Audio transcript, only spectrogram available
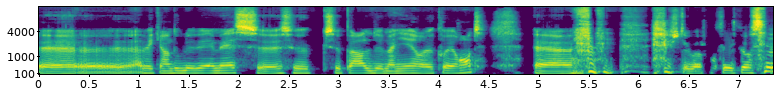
euh, avec un WMS euh, se, se, parle de manière euh, cohérente. Euh, je te vois penser.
